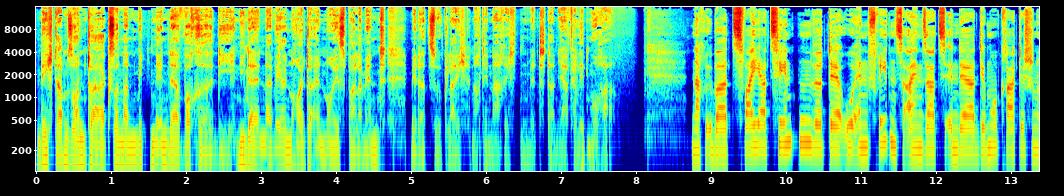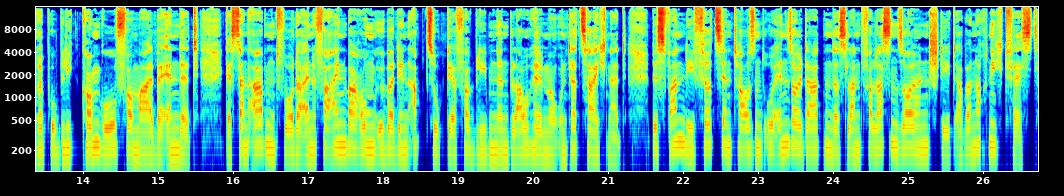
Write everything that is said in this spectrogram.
Nicht am Sonntag, sondern mitten in der Woche. Die Niederländer wählen heute ein neues Parlament. Mehr dazu gleich nach den Nachrichten mit Tanja Philipp Mura. Nach über zwei Jahrzehnten wird der UN-Friedenseinsatz in der Demokratischen Republik Kongo formal beendet. Gestern Abend wurde eine Vereinbarung über den Abzug der verbliebenen Blauhelme unterzeichnet. Bis wann die 14.000 UN-Soldaten das Land verlassen sollen, steht aber noch nicht fest.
